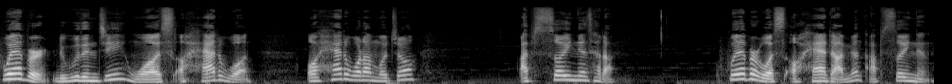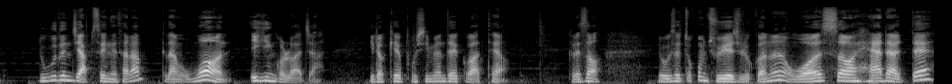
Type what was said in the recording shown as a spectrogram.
Whoever, 누구든지 was ahead won. ahead won은 뭐죠? 앞서 있는 사람. whoever was ahead 하면 앞서 있는 누구든지 앞서 있는 사람. 그다음 won 이긴 걸로 하자. 이렇게 보시면 될 것 같아요. 그래서 여기서 조금 주의해 줄 거는 was ahead 할 때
